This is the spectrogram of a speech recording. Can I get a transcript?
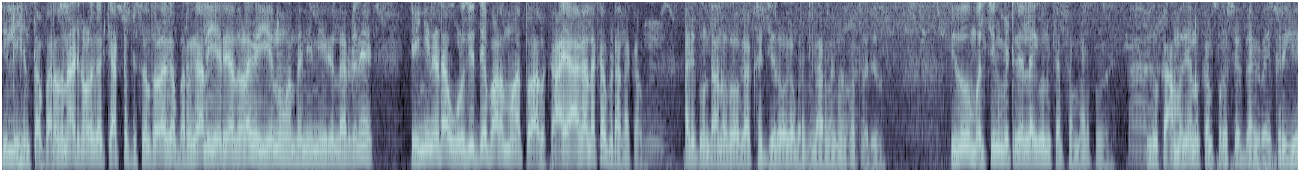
ಇಲ್ಲಿ ಇಂಥ ಬರದ ನಾಡಿನೊಳಗೆ ಕೆಟ್ಟ ಬಿಸಿಲದೊಳಗೆ ಬರಗಾಲ ಏರಿಯಾದೊಳಗೆ ಏನೂ ಒಂದು ಹನಿ ನೀರಿಲ್ಲಾರ್ದೇ ತೆಂಗಿನ ಗಿಡ ಉಳಿದಿದ್ದೇ ಭಾಳ ಮಹತ್ವ. ಅದು ಕಾಯಿ ಆಗಲಕ್ಕ ಬಿಡಲಕ್ಕ ಅದು. ಬಾರಿ ದುಂಡಾಣು ರೋಗ ಕಜ್ಜಿ ರೋಗ ಬರ್ದಲಾರ್ದಂಗೆ ನೋಡ್ಕೊತದೆ ರೀ ಇದು. ಇದು ಮಲ್ಚಿಂಗ್ ಮೆಟೀರಿಯಲ್ ಆಗಿನೂ ಕೆಲಸ ಮಾಡ್ತದೆ ರೀ. ಇದು ಕಾಮಧೇನು ಕಲ್ಪವೃಕ್ಷ ಇದ್ದಂಗೆ ರೈತರಿಗೆ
